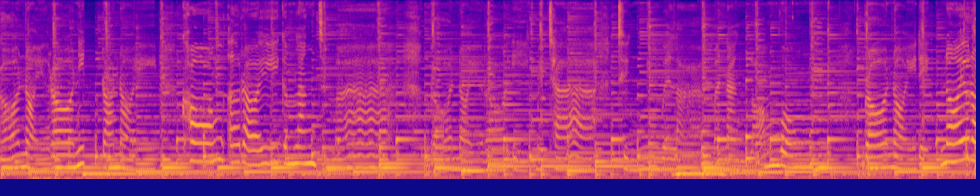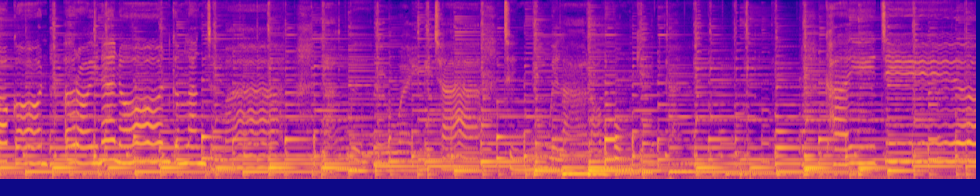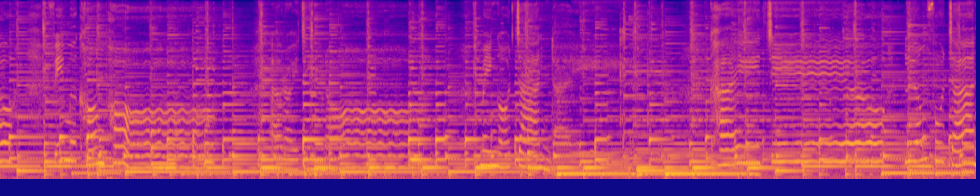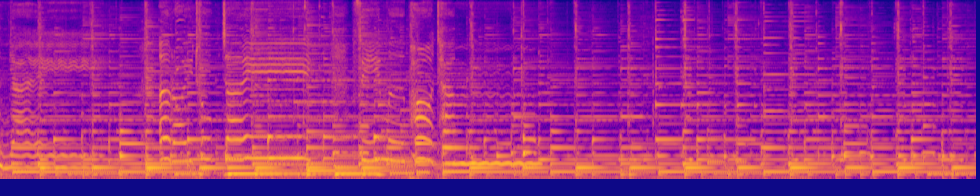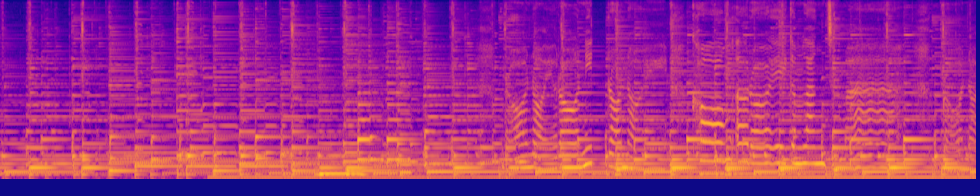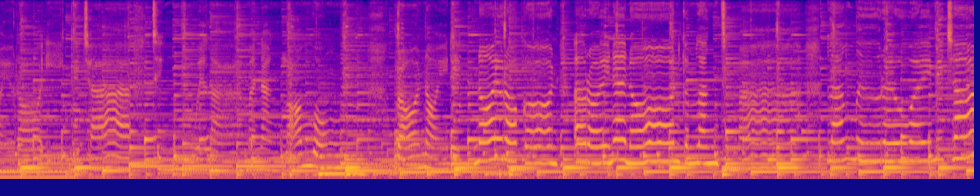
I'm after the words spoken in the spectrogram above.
รอหน่อยรอนิดรอหน่อย ของอร่อย กำลังจะมา รอหน่อยรออีกไม่ช้า ถึงเวลามานั่งล้อมวง รอหน่อยเด็กน้อยรอก่อนอร่อย วง รอหน่อยเด็กน้อยรอก่อน อร่อยแน่นอนกำลังจะมา ล้างมือเร็วไวไม่ช้า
